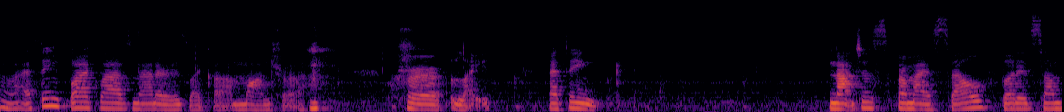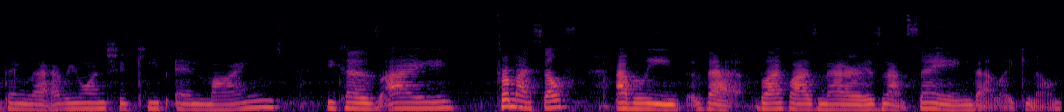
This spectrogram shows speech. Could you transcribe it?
Oh, I think Black Lives Matter is like a mantra for life. I think not just for myself, but it's something that everyone should keep in mind because I, for myself, I believe that Black Lives Matter is not saying that like, you know,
